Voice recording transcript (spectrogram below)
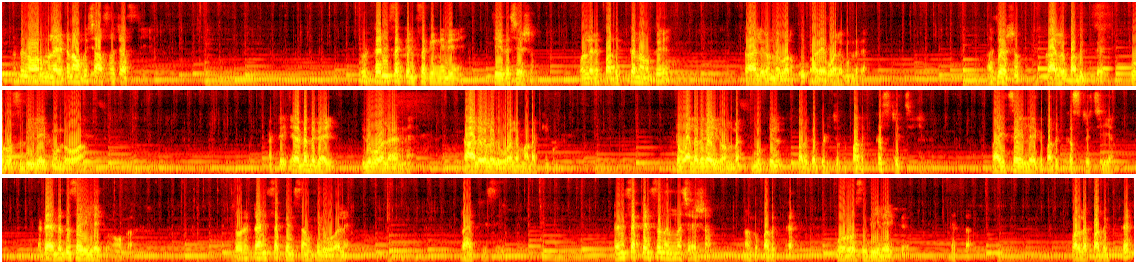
എന്നിട്ട് നോർമലായിട്ട് നമുക്ക് ശ്വാസോച്ഛ്വാസം ചെയ്യാം. ഒരു ടെൻ സെക്കൻഡ്സ് ഒക്കെ ഇങ്ങനെ ചെയ്ത ശേഷം വളരെ പതുക്കെ നമുക്ക് കാലുകൾ നിവർത്തി പഴയ പോലെ കൊണ്ടുവരാം. അതിനുശേഷം കാലുകൾ പതുക്കെ പൂർവസ്ഥിതിയിലേക്ക് കൊണ്ടുപോവാം. എന്നിട്ട് ഇടത് കൈ ഇതുപോലെ തന്നെ കാലുകൾ ഇതുപോലെ മടക്കി വലത് കൈ കൊണ്ട് മുട്ടിൽ പതുക്കെ പിടിച്ചിട്ട് പതുക്കെ സ്ട്രെച്ച് ചെയ്യാം. റൈറ്റ് സൈഡിലേക്ക് പതുക്കെ സ്ട്രെച്ച് ചെയ്യാം. എന്നിട്ട് ഇടത് സൈഡിലേക്ക് നോക്കാം. ഒരു ടെൻ സെക്കൻഡ്സ് നമുക്ക് ഇതുപോലെ പ്രാക്ടീസ് ചെയ്യാം. ടെൻ സെക്കൻഡ്സ് നിന്ന ശേഷം നമുക്ക് പതുക്കെ പൂർവസ്ഥിതിയിലേക്ക് എത്താം. വളരെ പതുക്കെ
